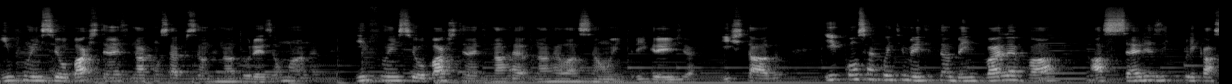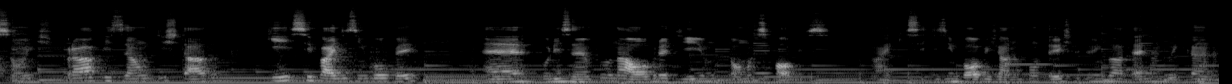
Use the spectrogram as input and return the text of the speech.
influenciou bastante na concepção de natureza humana, influenciou bastante na, na relação entre igreja e Estado e, consequentemente, também vai levar a sérias implicações para a visão de Estado que se vai desenvolver, é, por exemplo, na obra de um Thomas Hobbes, é, que se desenvolve já no contexto da Inglaterra anglicana,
